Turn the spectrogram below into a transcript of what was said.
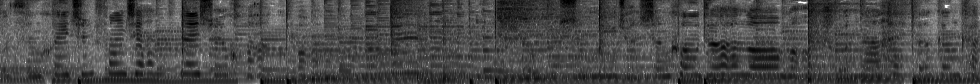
我怎会指缝间泪水划过？若不是你转身后的落寞，我哪来的感慨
